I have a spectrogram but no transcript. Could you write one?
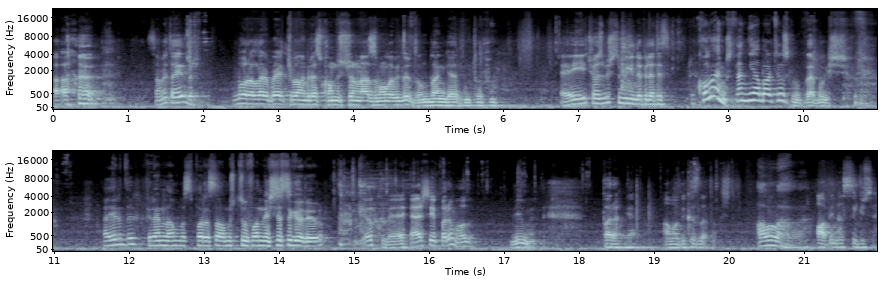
Samet hayırdır? Bu aralar belki bana biraz kondisyon lazım olabilirdi. Ondan geldim Tufan. E iyi çözmüşsün bir günde pilates. Kolaymış lan. Niye abartıyoruz ki bu kadar bu iş? Hayırdır? Fren lambası parası almış Tufan neşesi görüyorum. Yok be her şey para mı oğlum? Değil mi? Para. Ama bir kızla tanıştım. Allah Allah. Abi nasıl güzel.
